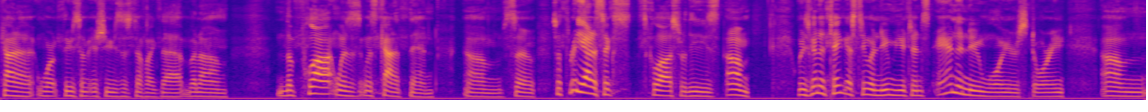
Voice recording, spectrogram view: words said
kind of work through some issues and stuff like that. But um, the plot was was kind of thin. Um, so so three out of six claws for these. Um, well, he's going to take us to a New Mutants and a New Warriors story. Um,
